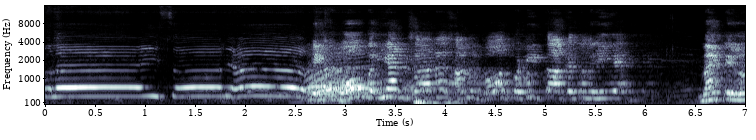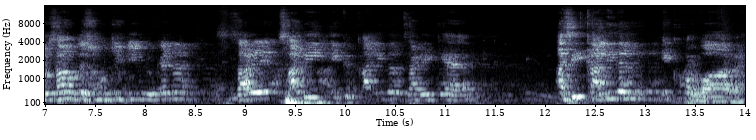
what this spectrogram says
ਬੋਲੇ ਸੋਨਿਹਾਲ ਇੱਕ ਬਹੁਤ ਵਧੀਆ ਇਨਸਾਨ ਹੈ ਸਾਨੂੰ ਬਹੁਤ ਵੱਡੀ ਤਾਕਤ ਮਿਲੀ ਹੈ। ਮੈਂ ਢਿੱਲੋਂ ਸਾਹਿਬ ਤੇ ਸਮੁੱਚੀ ਟੀਮ ਨੂੰ ਕਹਿੰਦਾ, ਸਾਰੇ, ਸਾਡੀ ਇੱਕ ਕਾਲੀ ਦਲ ਸਾਡੀ ਕਿਆ ਹੈ ਅਸੀਂ ਕਾਲੀ ਦਲ ਇੱਕ ਪਰਿਵਾਰ ਹੈ।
